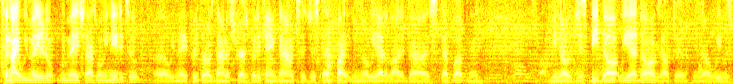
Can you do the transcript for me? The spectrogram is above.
tonight we made it. We made shots when we needed to. Uh, we made free throws down the stretch, but it came down to just that fight. You know, we had a lot of guys step up and you know just be dog. We had dogs out there. You know, we was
